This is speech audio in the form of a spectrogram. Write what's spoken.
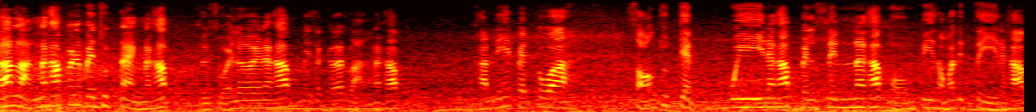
ด้านหลังนะครับก็จะเป็นชุดแต่งนะครับ สวยๆเลยนะครับ มีสเกิร์ตหลังนะครับ คันนี้เป็นตัว 2.7 V นะครับ เป็นซินนะครับผมปี 2014 นะครับ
